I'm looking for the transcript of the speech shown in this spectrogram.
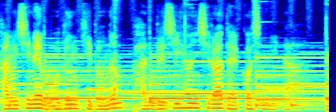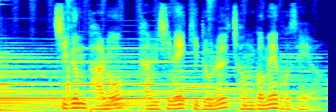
당신의 모든 기도는 반드시 현실화될 것입니다. 지금 바로 당신의 기도를 점검해 보세요.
